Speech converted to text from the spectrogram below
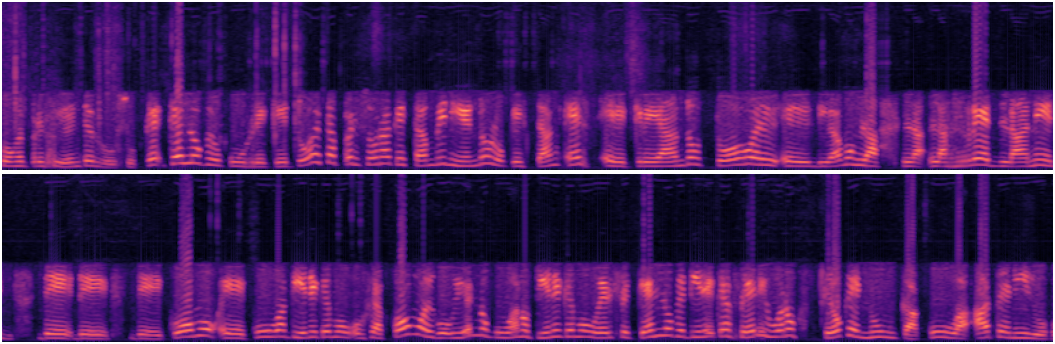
con el presidente ruso. ¿Qué, ¿Qué, es lo que ocurre? Que todas estas personas que están viniendo lo que están es eh, creando todo el, digamos, la, la, la, red, la net de, de, de cómo eh, Cuba tiene que, o sea, cómo el gobierno cubano tiene que moverse, qué es lo que tiene que hacer y bueno, creo que nunca Cuba ha tenido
